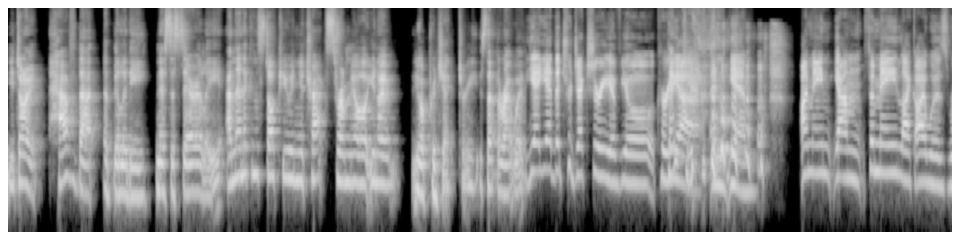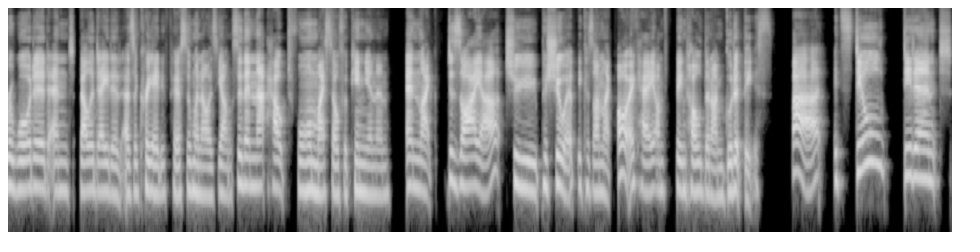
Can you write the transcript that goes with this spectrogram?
you don't have that ability necessarily. And then it can stop you in your tracks from your, you know, your trajectory. Is that the right word? Yeah, yeah, the trajectory of your career. and yeah. I mean, um, for me, like I was rewarded and validated as a creative person when I was young. So then that helped form my self opinion and and like desire to pursue it because I'm like, oh, okay, I'm being told that I'm good at this. But it still didn't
